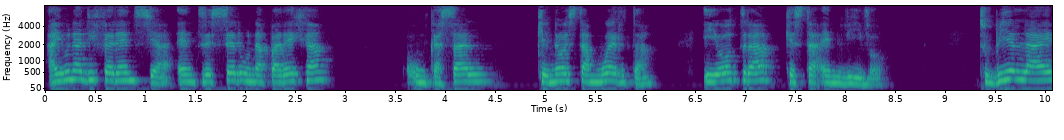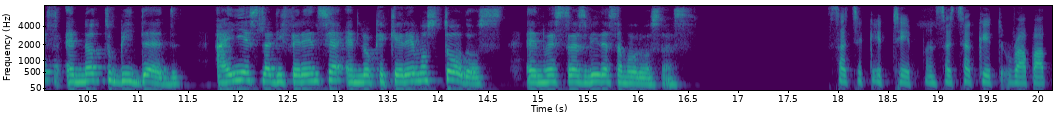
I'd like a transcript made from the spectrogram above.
hay una diferencia entre ser una pareja, un casal que no está muerta y otra que está en vivo. To be alive and not to be dead. Ahí es la diferencia en lo que queremos todos en nuestras vidas amorosas. Such a good tip and such a good wrap up.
